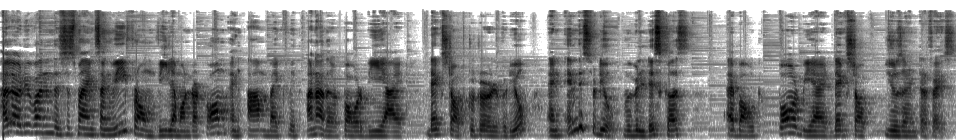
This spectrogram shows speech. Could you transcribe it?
Hello everyone, this is Mayank Sanghvi from vlemon.com and I'm back with another Power BI desktop tutorial video and in this video we will discuss about Power BI desktop user interface.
